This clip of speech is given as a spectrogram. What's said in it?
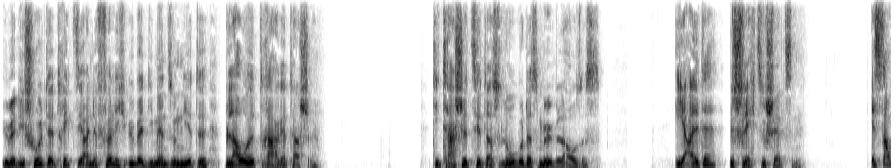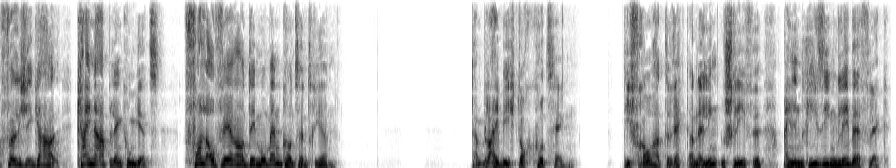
Über die Schulter trägt sie eine völlig überdimensionierte blaue Tragetasche. Die Tasche ziert das Logo des Möbelhauses. Ihr Alter ist schlecht zu schätzen. Ist auch völlig egal. Keine Ablenkung jetzt. Voll auf Vera und den Moment konzentrieren. Dann bleibe ich doch kurz hängen. Die Frau hat direkt an der linken Schläfe einen riesigen Leberfleck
